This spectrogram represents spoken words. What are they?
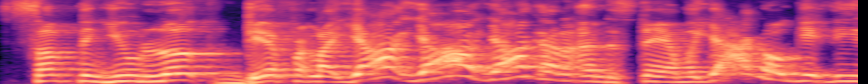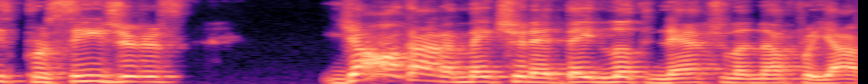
Something you look different. Like y'all, y'all, y'all got to understand when y'all go get these procedures, y'all got to make sure that they look natural enough for y'all.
